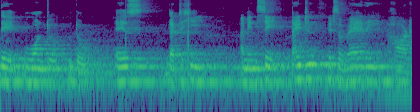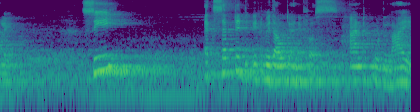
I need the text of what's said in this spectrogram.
they want to do. Is that he, I mean, say tighten. It's a very hardly. She accepted it without any fuss and would lie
